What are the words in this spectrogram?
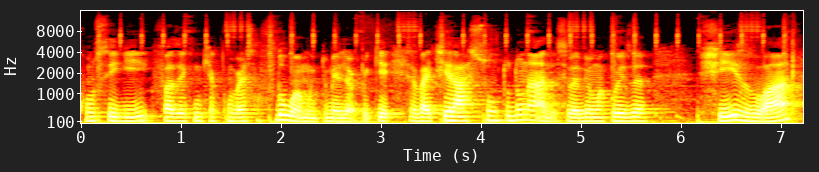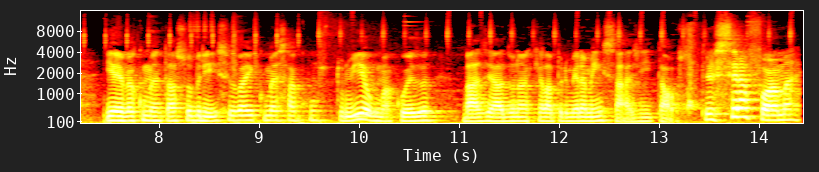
conseguir fazer com que a conversa flua muito melhor, porque você vai tirar assunto do nada, você vai ver uma coisa X lá e aí vai comentar sobre isso e vai começar a construir alguma coisa baseado naquela primeira mensagem e tal. Terceira forma,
